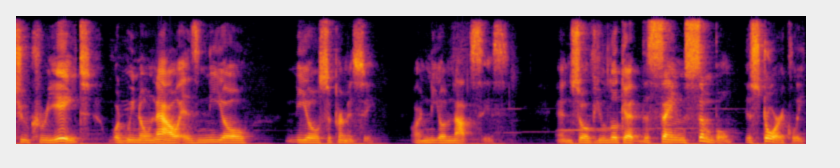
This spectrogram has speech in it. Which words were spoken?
to create what we know now as neo neo supremacy or neo Nazis. And so if you look at the same symbol historically,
